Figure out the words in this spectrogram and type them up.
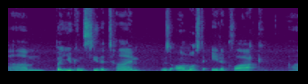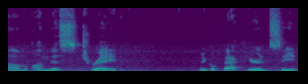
um, but you can see the time. It was almost 8 o'clock um, on this trade. Let me go back here and see.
